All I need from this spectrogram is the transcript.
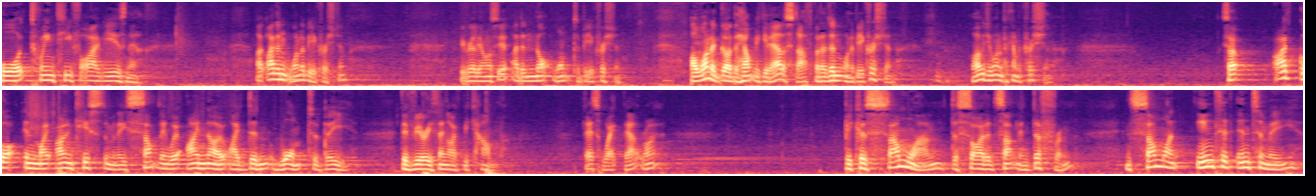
for 25 years now. Like, I didn't want to be a Christian. Be really honest with you, I did not want to be a Christian. I wanted God to help me get out of stuff, but I didn't want to be a Christian. Why would you want to become a Christian? So I've got in my own testimony something where I know I didn't want to be the very thing I've become. That's whacked out, right? Because someone decided something different and someone entered into me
